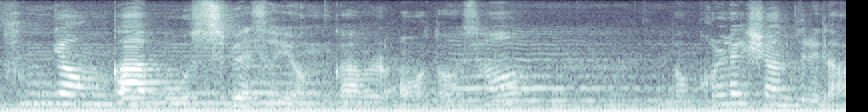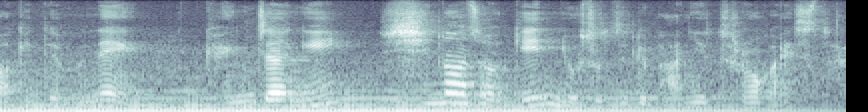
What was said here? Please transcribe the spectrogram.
풍경과 모습에서 영감을 얻어서 컬렉션들이 나왔기 때문에 굉장히 신화적인 요소들이 많이 들어가 있어요.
